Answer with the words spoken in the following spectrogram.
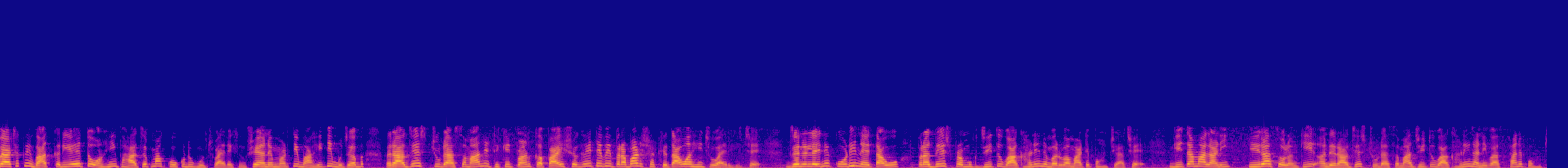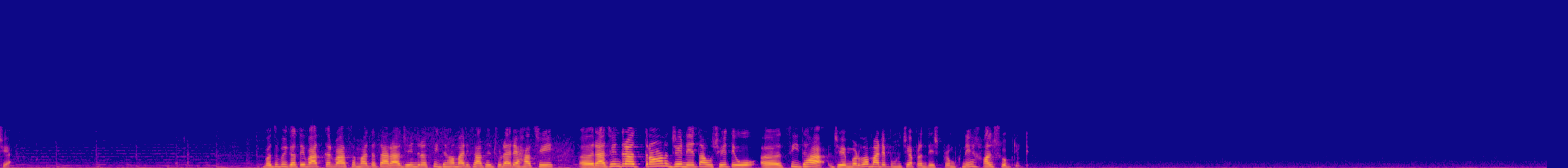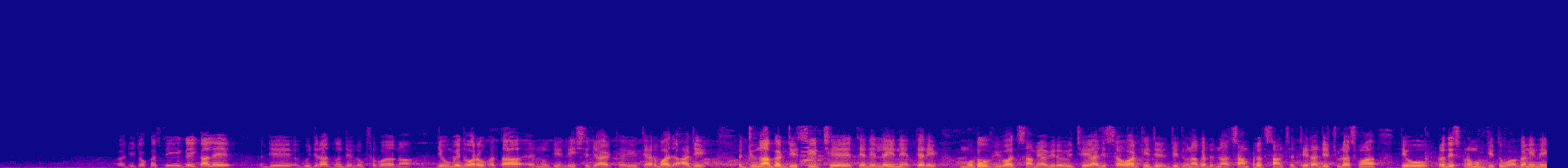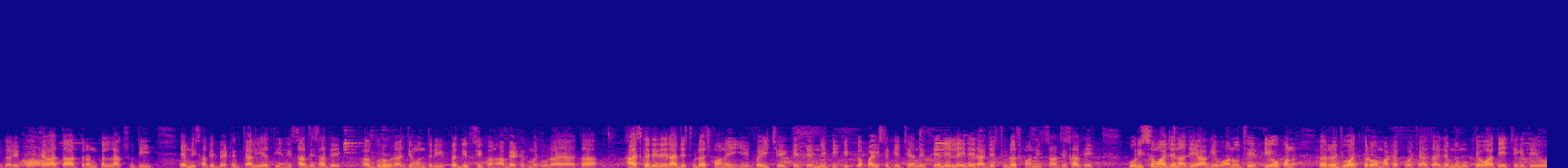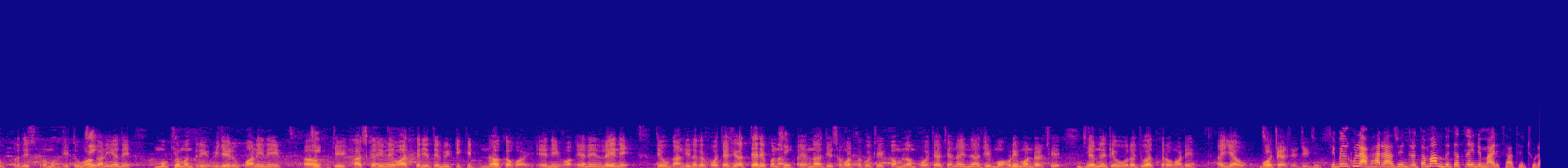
બેઠકની વાત કરીએ તો અહીં ભાજપમાં કોકડું ગૂંચવાઈ રહ્યું છે અને મળતી માહિતી મુજબ રાજેશ ચુડાસમાની ટિકિટ પણ કપાઈ શકે તેવી પ્રબળ શક્યતાઓ અહીં જોવાઈ રહી છે, જેને લઈને કોડી નેતાઓ પ્રદેશ પ્રમુખ જીતુ વાઘાણીને મળવા માટે પહોંચ્યા છે. ગીતા માલાણી, હીરા સોલંકી અને રાજેશ ચુડાસમા જીતુ વાઘાણીના નિવાસસ્થાને પહોંચ્યા. વધુ વિગતે વાત કરવા સંવાદદાતા રાજેન્દ્ર સીધા અમારી સાથે જોડાઈ રહ્યા છે. રાજેન્દ્ર, ત્રણ જે નેતાઓ છે, તેઓ સીધા જે મળવા માટે પહોંચ્યા પ્રદેશ પ્રમુખને. હાલ શું અપડેટ જી, ચોક્કસથી ગઈકાલે જે ગુજરાતનો જે લોકસભાના જે ઉમેદવારો હતા એનું જે લિસ્ટ જાહેર થયું ત્યારબાદ આજે જુનાગઢ જે સીટ છે તેને લઈને અત્યારે મોટો વિવાદ સામે આવી રહ્યો છે. આજે સવારથી જ જે જુનાગઢના સાંપ્રત સાંસદ છે રાજેશ ચુડાસમા, તેઓ પ્રદેશ પ્રમુખ જીતુ વાઘાણીને ઘરે પહોંચ્યા હતા. ત્રણ કલાક સુધી એમની સાથે બેઠક ચાલી હતી અને સાથે સાથે ગૃહ રાજ્યમંત્રી પ્રદીપસિંહ પણ આ બેઠકમાં જોડાયા હતા. ખાસ કરીને રાજેશ ચુડાસમાને એ ભય છે કે તેમની ટિકિટ કપાઈ શકે છે અને તેને લઈને રાજેશ ચુડાસમાની સાથે સાથે કોરી સમાજના જે આગેવાનો છે તેઓ પણ રજૂઆત કરવા માટે પહોંચ્યા હતા તેમની મુખ્ય વાત એ છે કે તેઓ પ્રદેશ પ્રમુખ જીતુ વાઘાણી અને મુખ્યમંત્રી વિજય રૂપાણીને જે. ખાસ કરીને વાત કરીએ તેમની ટિકિટ ન કપાય એની એને લઈને તેઓ ગાંધીનગર પહોંચ્યા છે. અત્યારે પણ એમના જે સમર્થકો છે કમલમ પહોંચ્યા છે અને એના જે મોહડી મંડળ છે. તેમને તેઓ રજૂઆત કરવા માટે અહીંયા પહોંચ્યા છે. જી. બિલકુલ આભાર રાજેન્દ્ર. તમામ વિગત લઈને મારી સાથે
